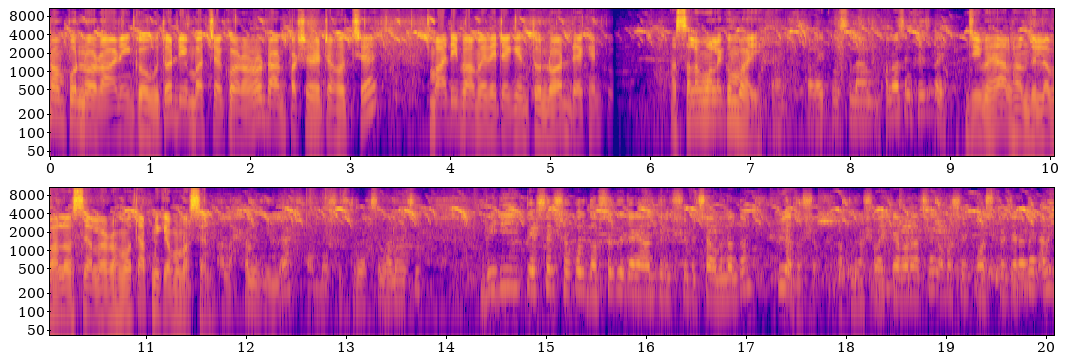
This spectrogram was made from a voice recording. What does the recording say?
সম্পূর্ণ রানিং কবুতর ডিম বাচ্চা করানো। ডান পাশে এটা হচ্ছে মাদি বামের এটা কিন্তু নট দেখেন। আসসালামু আলাইকুম ভাই। ওয়ালাইকুম আসসালাম। ভালো আছেন ফিরোজ ভাই? জি ভাই আলহামদুলিল্লাহ ভালো আছি আল্লাহর রহমতে। আপনি কেমন আছেন? আলহামদুলিল্লাহ আমরা সুস্থ আছি ভালো আছি। বিডি পেটসের সকল দর্শকদের জানাই আন্তরিক শুভেচ্ছা অভিনন্দন। প্রিয় দর্শক আপনারা সবাই কেমন আছেন? অবশ্যই কষ্ট করে জানাবেন। আমি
